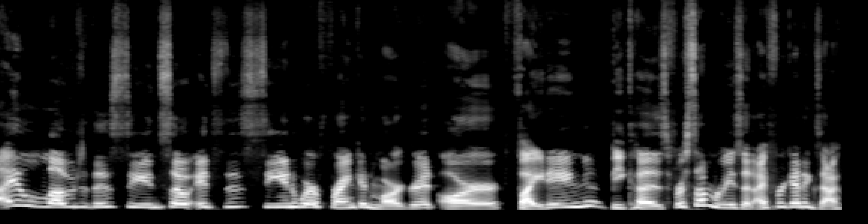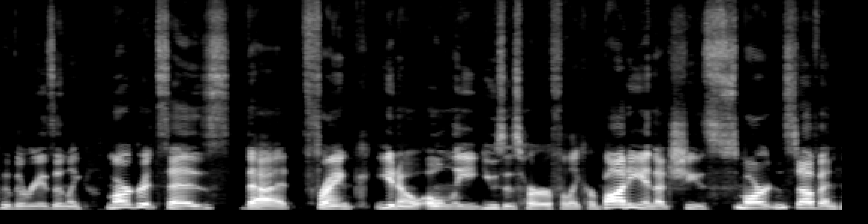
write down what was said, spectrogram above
I loved this scene. So it's this scene where Frank and Margaret are fighting because for some reason, I forget exactly the reason, like Margaret says that Frank, you know, only uses her for like her body and that she's smart and stuff. And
